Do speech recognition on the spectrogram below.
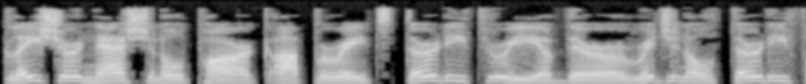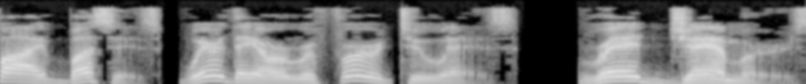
Glacier National Park operates 33 of their original 35 buses, where they are referred to as «red jammers»,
